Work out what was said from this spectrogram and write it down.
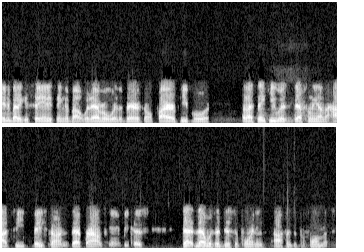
anybody can say anything about whatever, where the Bears don't fire people, or, but I think he was definitely on the hot seat based on that Browns game because that that was a disappointing offensive performance.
